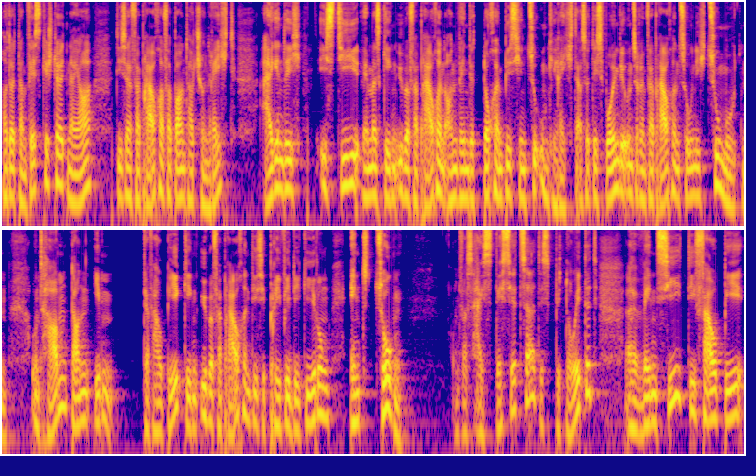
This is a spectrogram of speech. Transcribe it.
hat halt dann festgestellt, naja, dieser Verbraucherverband hat schon recht. Eigentlich ist die, wenn man es gegenüber Verbrauchern anwendet, doch ein bisschen zu ungerecht. Also das wollen wir unseren Verbrauchern so nicht zumuten und haben dann eben der VB gegenüber Verbrauchern diese Privilegierung entzogen. Und was heißt das jetzt? Das bedeutet, äh, wenn Sie die VB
